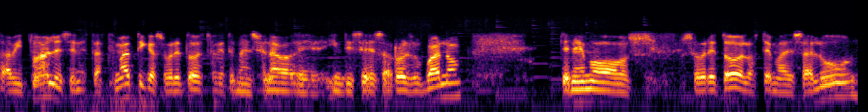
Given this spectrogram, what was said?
habituales en estas temáticas, sobre todo esto que te mencionaba de índice de desarrollo humano, tenemos sobre todo los temas de salud,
